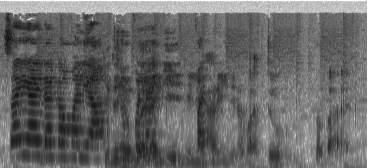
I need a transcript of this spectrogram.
Saya Aida Kamalia. Kita jumpa, lagi di lain hari di waktu. Bye bye.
